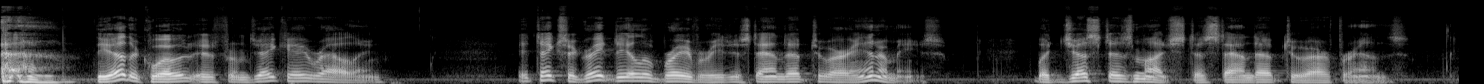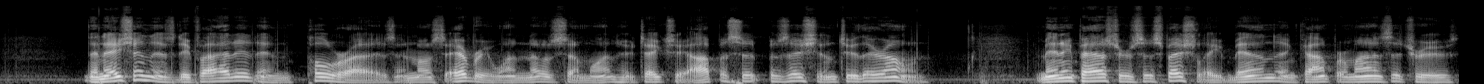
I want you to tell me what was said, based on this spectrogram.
the other quote is from J.K. Rowling. It takes a great deal of bravery to stand up to our enemies, but just as much to stand up to our friends. The nation is divided and polarized, and most everyone knows someone who takes the opposite position to their own. Many pastors, especially, bend and compromise the truth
